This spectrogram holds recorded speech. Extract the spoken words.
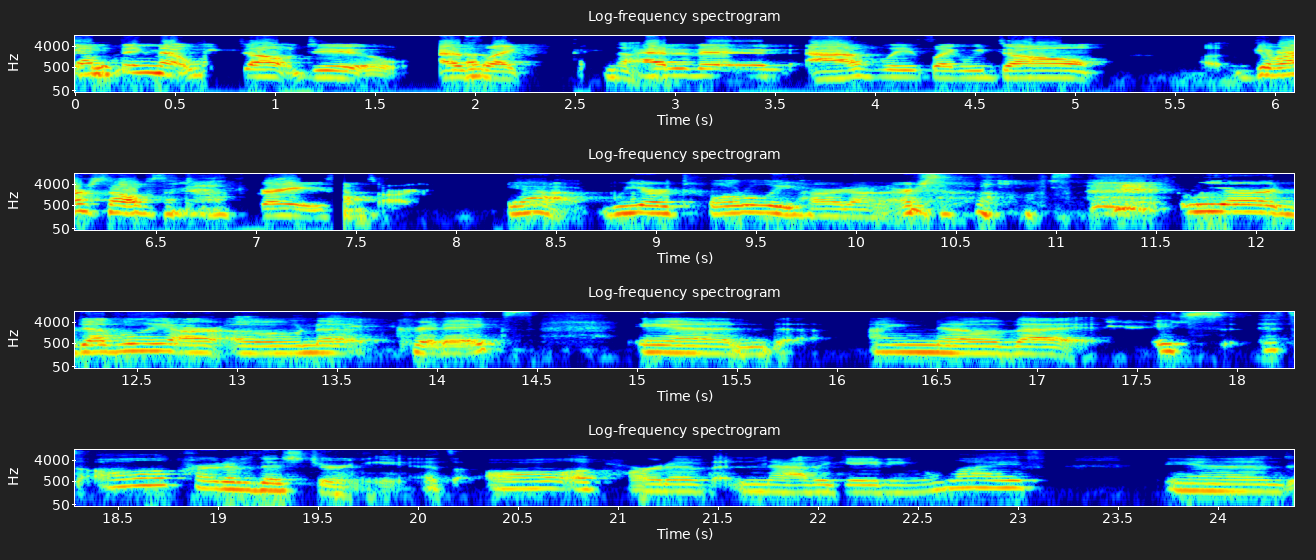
something that we don't do as uh, like competitive no. athletes. Like we don't uh, give ourselves enough grace. I'm sorry. Yeah, we are totally hard on ourselves. we are definitely our own critics. And I know that it's it's all a part of this journey. It's all a part of navigating life. And,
